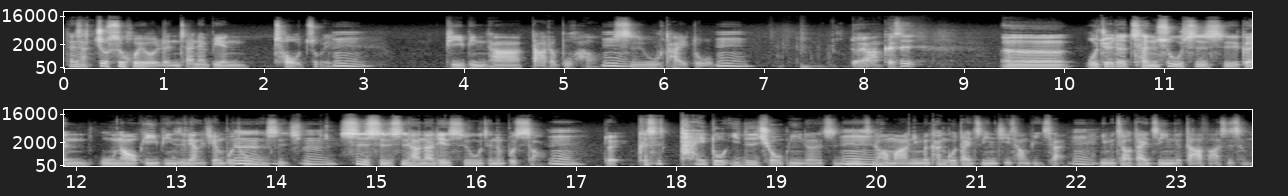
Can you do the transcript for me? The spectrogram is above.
但是他就是会有人在那边臭嘴，嗯，批评他打的不好，失误太多，嗯，对啊，可是。呃，我觉得陈述事实跟无脑批评是两件不同的事情。嗯嗯、事实是他那天失误真的不少。嗯，对。可是太多一日球迷了，是，你知道吗？嗯、你们看过戴志颖几场比赛？嗯，你们知道戴志颖的打法是什么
